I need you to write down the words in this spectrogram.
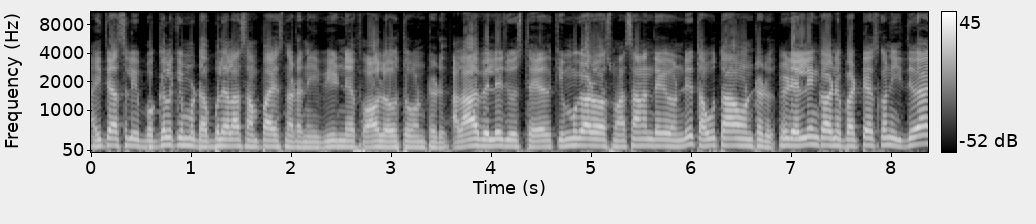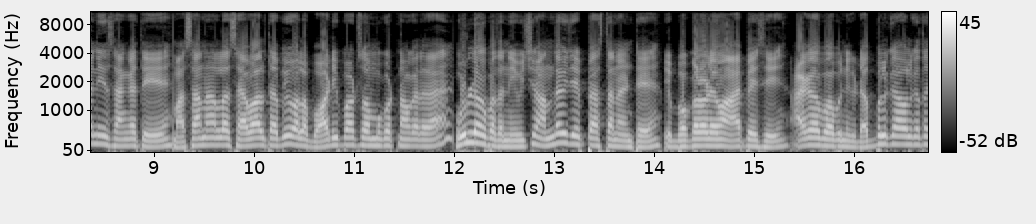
అయితే అసలు ఈ బొగ్గల కిమ్ము డబ్బులు ఎలా సంపాదిస్తున్నాడని వీడినే ఫాలో అవుతూ ఉంటాడు. అలా వెళ్ళి చూస్తే కిమ్ముగాడు శ్మశానం దగ్గర ఉండి తవ్వుతా ఉంటాడు. వీడు వెళ్ళి ఇంకోడిని పట్టేసుకొని ఇదిగా నీ సంగతి? శ్మశానాల్లో శవాలు తవ్వి వాళ్ళ బాడీ పార్ట్స్ అమ్ముకుంటున్నావు కదా? ఊళ్ళోకి పద నీ విషయం అందరికి చెప్పేస్తానంటే. ఈ బొగ్గలోడేమో ఆపేసి ఆగా బాబు నీకు డబ్బులు కావాలి కదా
